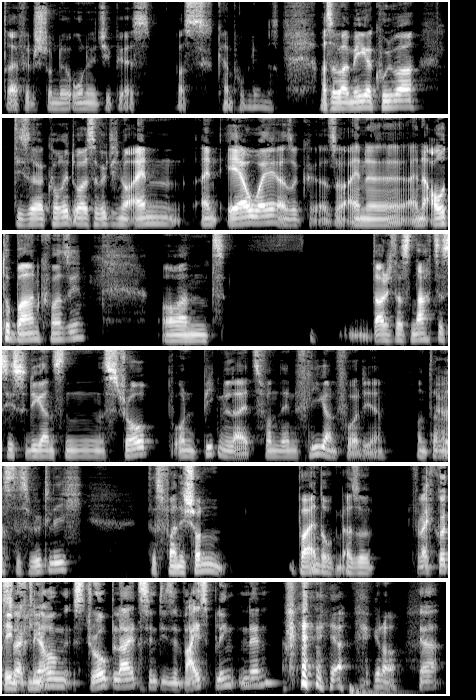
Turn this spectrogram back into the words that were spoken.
dreiviertel Stunde ohne GPS, was kein Problem ist. Was aber mega cool war, dieser Korridor ist ja wirklich nur ein, ein Airway, also, also eine, eine Autobahn quasi. Und dadurch, dass nachts ist, siehst du die ganzen Strobe und Beacon Lights von den Fliegern vor dir. Und dann Ja. ist es wirklich, das fand ich schon beeindruckend. Also, Vielleicht kurz zur Erklärung, Strobe Lights sind diese weiß blinkenden, ja, genau. ja.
